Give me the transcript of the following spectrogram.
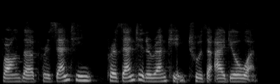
from the presenting, presented ranking to the ideal one.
